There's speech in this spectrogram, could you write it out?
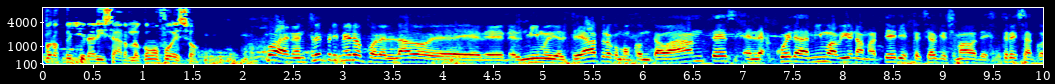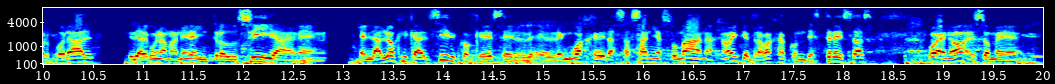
profesionalizarlo? ¿Cómo fue eso? Bueno, entré primero por el lado de, del mimo y del teatro, como contaba antes. En la escuela de mimo había una materia especial que se llamaba destreza corporal, que de alguna manera introducía en, la lógica del circo, que es el, lenguaje de las hazañas humanas, ¿no? Y que trabaja con destrezas. Bueno, eso me,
